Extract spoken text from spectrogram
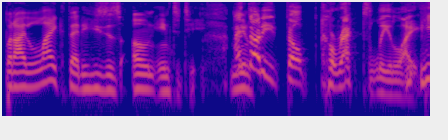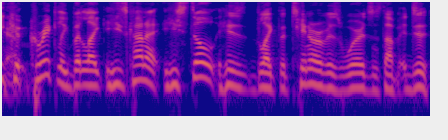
But I like that he's his own entity. I know, thought he felt correctly like he co- correctly, but like he's kind of he's still his like the tenor of his words and stuff. It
